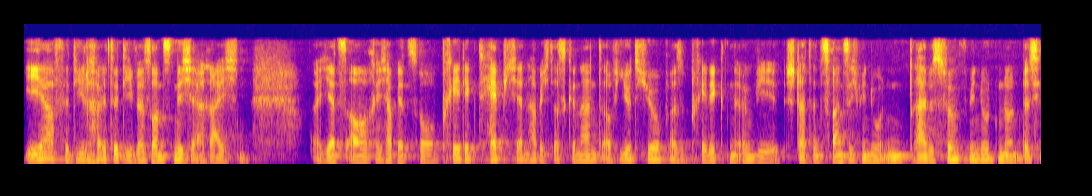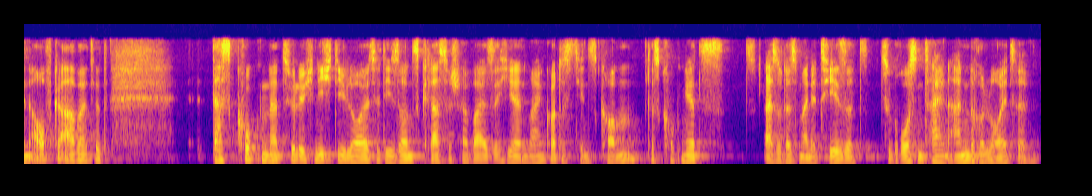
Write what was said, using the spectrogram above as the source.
eher für die Leute, die wir sonst nicht erreichen. Jetzt auch, ich habe jetzt so Predigt-Häppchen, habe ich das genannt, auf YouTube. Also Predigten irgendwie statt in 20 Minuten, drei bis fünf Minuten und ein bisschen aufgearbeitet. Das gucken natürlich nicht die Leute, die sonst klassischerweise hier in meinen Gottesdienst kommen. Das gucken jetzt, also das ist meine These, zu großen Teilen andere Leute,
